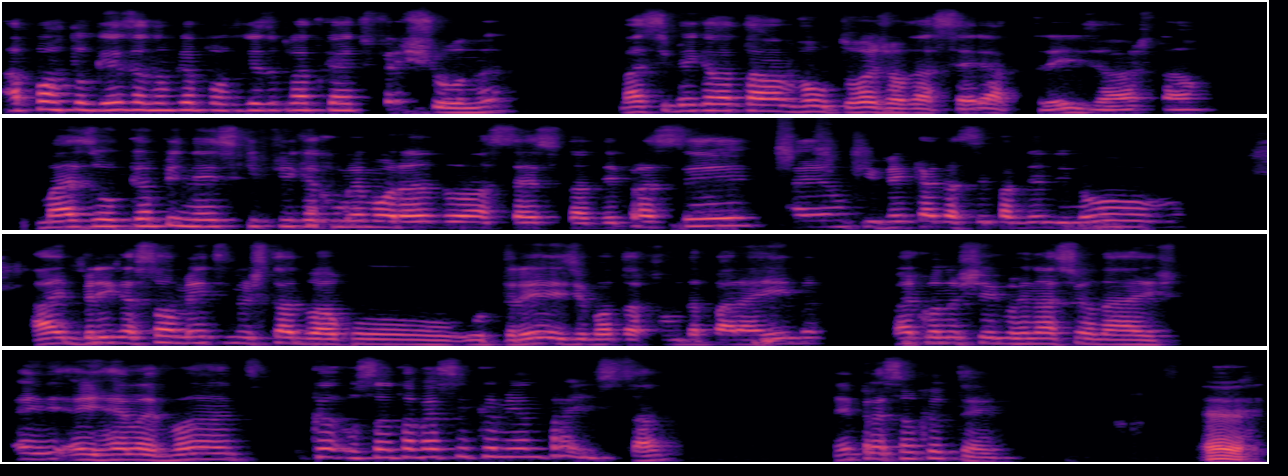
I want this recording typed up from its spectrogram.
A portuguesa não, porque a portuguesa praticamente fechou, né? Mas se bem que ela tava, voltou a jogar a Série A3, eu acho, tal. Mas o Campinense que fica comemorando o acesso da D para C, aí ano que vem cai da C para D de novo. Aí briga somente no estadual com o 13 e o Botafogo da Paraíba. Mas quando chega os nacionais é, é irrelevante. O Santa vai se encaminhando para isso, sabe? É a impressão que eu tenho. É,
